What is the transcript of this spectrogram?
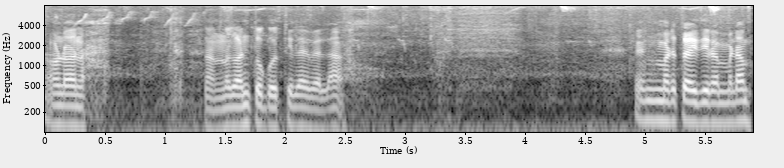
ನೋಡೋಣ. ನನಗಂತೂ ಗೊತ್ತಿಲ್ಲ ಇವೆಲ್ಲ. ಏನು ಮಾಡ್ತಾ ಇದ್ದೀರಾ ಮೇಡಮ್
